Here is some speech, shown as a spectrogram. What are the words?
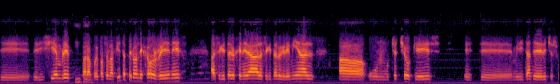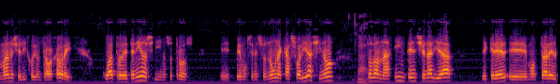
de, de diciembre para poder pasar la fiesta, pero han dejado rehenes al secretario general, al secretario gremial, a un muchacho que es este, militante de derechos humanos y el hijo de un trabajador. Hay cuatro detenidos y nosotros eh, vemos en eso no una casualidad, sino Claro. toda una intencionalidad de querer eh, mostrar el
